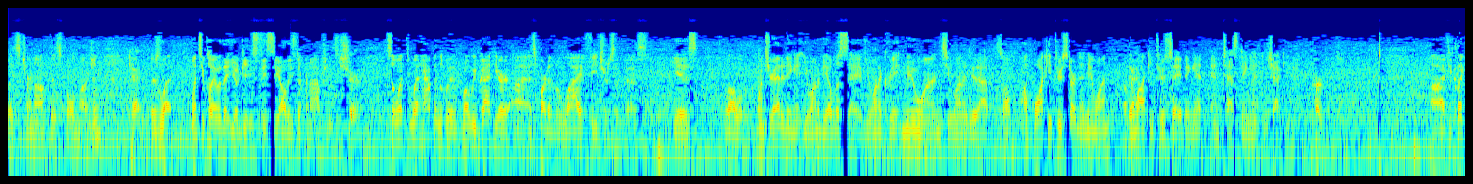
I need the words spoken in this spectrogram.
Let's turn off this full margin. Okay. There's le- once you play with it, you'll get you see all these different options. Sure. So what what happens with what we've got here uh, as part of the live features of this is, well, once you're editing it, you want to be able to save. You want to create new ones. You want to do that. So I'll, I'll walk you through starting a new one, Okay. then walk you through saving it and testing it and checking it. Perfect. Uh, if you click,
